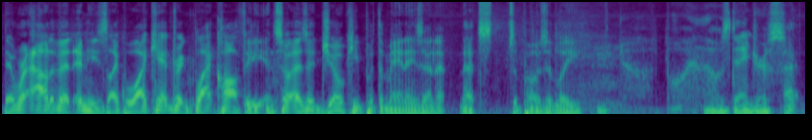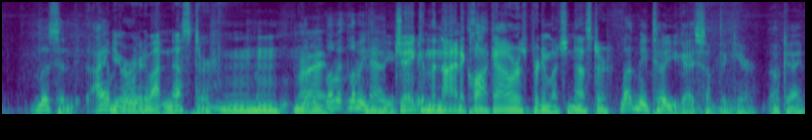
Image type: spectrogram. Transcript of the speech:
They were out of it, and he's like, well, I can't drink black coffee, and so as a joke, he put the mayonnaise in it. That's supposedly. God, boy, that was dangerous. I, listen, I am You were very worried about Nestor. Mm-hmm. right. let me- let me yeah, tell you- Jake me- in the nine o'clock hour is pretty much Nestor. Let me tell you guys something here, okay?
